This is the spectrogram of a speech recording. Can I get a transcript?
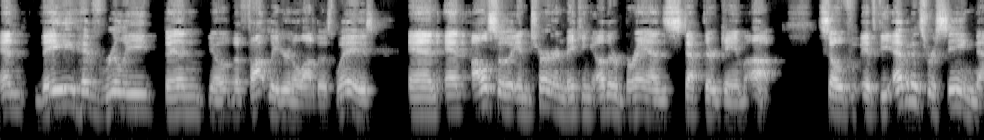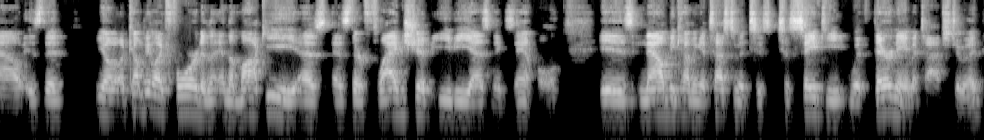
and they have really been you know the thought leader in a lot of those ways, and and also in turn making other brands step their game up. So if the evidence we're seeing now is that you know, a company like Ford and the, and the Mach E as as their flagship EV, as an example, is now becoming a testament to, to safety with their name attached to it,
